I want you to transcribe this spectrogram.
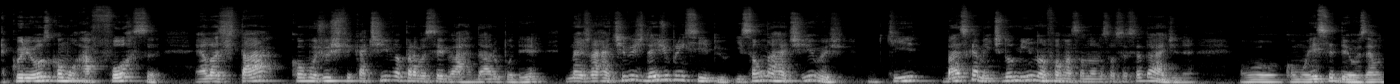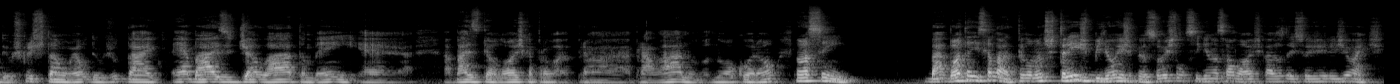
é curioso como a força ela está como justificativa para você guardar o poder nas narrativas desde o princípio. E são narrativas que basicamente dominam a formação da nossa sociedade, né? Como, esse Deus é o Deus cristão, é o Deus judaico, é a base de Alá também, é a base teológica para Alá no, no Alcorão. Então, assim, Bota aí, sei lá, pelo menos 3 bilhões de pessoas estão seguindo essa lógica por causa das suas religiões.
